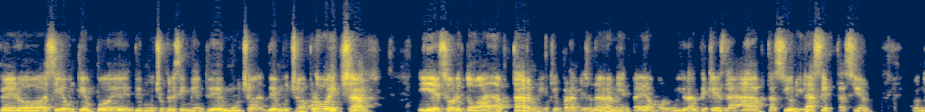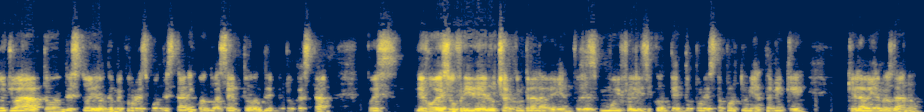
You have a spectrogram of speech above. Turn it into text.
pero ha sido un tiempo de, de, mucho crecimiento y de, mucha, de mucho aprovechar y de, sobre todo adaptarme, que para mí es una herramienta de amor muy grande que es la adaptación y la aceptación. Cuando yo adapto donde estoy, donde me corresponde estar y cuando acepto donde me toca estar, pues dejó de sufrir y de luchar contra la vida. Entonces, muy feliz y contento por esta oportunidad también que, que la vida nos da, ¿no?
